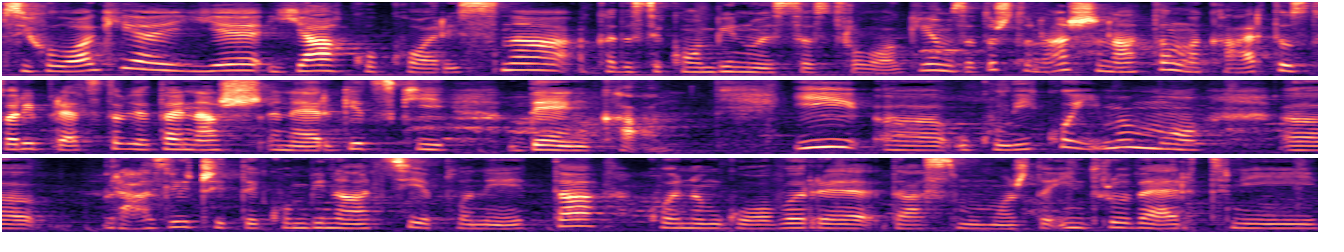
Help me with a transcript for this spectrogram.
Psihologija je jako korisna kada se kombinuje sa astrologijom, zato što naša natalna karta u stvari predstavlja taj naš energetski DNK. I uh, ukoliko imamo uh, različite kombinacije planeta koje nam govore da smo možda introvertni,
